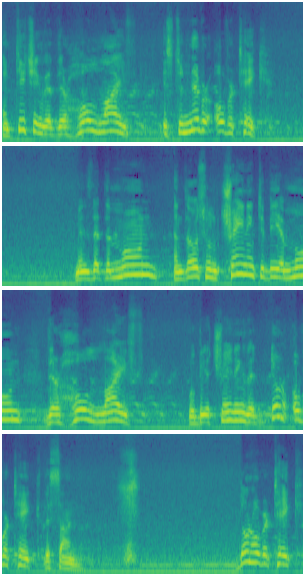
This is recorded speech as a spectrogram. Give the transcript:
and teaching that their whole life is to never overtake. Means that the moon and those whom training to be a moon their whole life will be a training that don't overtake the sun. Don't overtake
